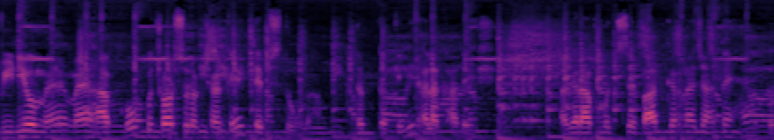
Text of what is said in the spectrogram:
वीडियो में मैं आपको कुछ और सुरक्षा के टिप्स दूँगा। तब तक के लिए अलग आदेश। अगर आप मुझसे बात करना चाहते हैं तो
